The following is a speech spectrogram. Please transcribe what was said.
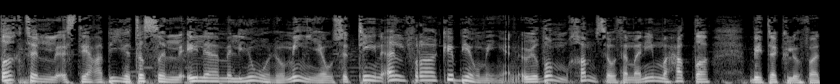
طاقة الاستيعابية تصل إلى مليون ومية وستين ألف راكب يوميا ويضم 85 محطة بتكلفة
